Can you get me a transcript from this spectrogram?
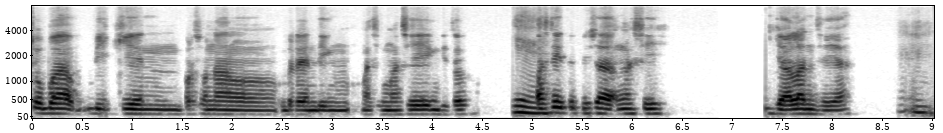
coba bikin personal branding masing-masing gitu. Yeah. Pasti itu bisa ngasih jalan sih ya. Mm-mm.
